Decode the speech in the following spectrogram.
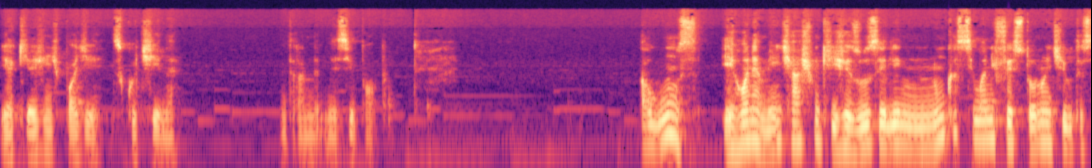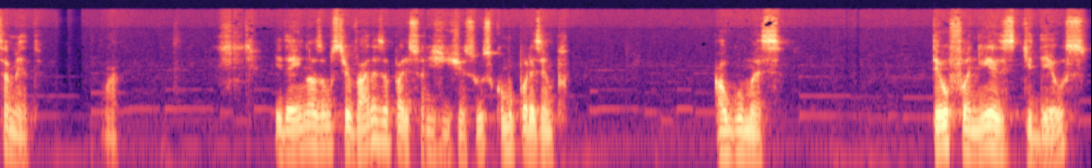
e aqui a gente pode discutir, né? Entrar nesse ponto. Alguns erroneamente acham que Jesus ele nunca se manifestou no Antigo Testamento. é? E daí nós vamos ter várias aparições de Jesus, como por exemplo, algumas teofanias de Deus,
